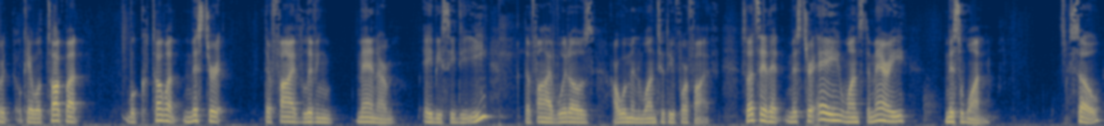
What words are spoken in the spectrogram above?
okay. We'll talk about we'll talk about Mister. Their five living men are A, B, C, D, E. The five widows are women one, two, three, four, five. So let's say that Mister A wants to marry Miss One. So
